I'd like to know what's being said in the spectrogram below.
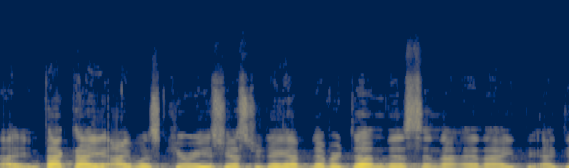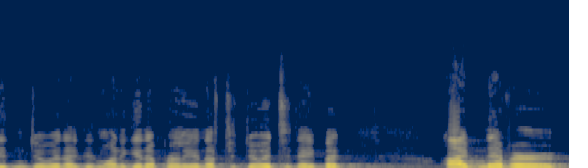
uh, in fact, I, I was curious yesterday. I've never done this, and, I, and I, I didn't do it. I didn't want to get up early enough to do it today, but I've never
